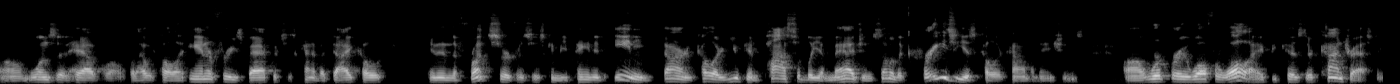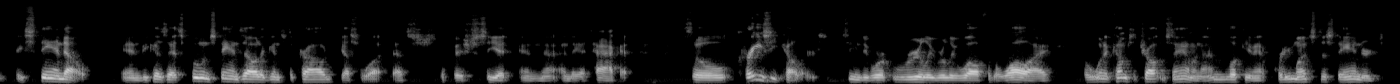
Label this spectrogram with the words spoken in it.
um, ones that have what I would call an antifreeze back, which is kind of a dye coat. And then the front surfaces can be painted any darn color you can possibly imagine. Some of the craziest color combinations uh, work very well for walleye because they're contrasting. They stand out. And because that spoon stands out against the crowd, guess what? That's the fish see it and, uh, and they attack it. So crazy colors seem to work really, really well for the walleye. But when it comes to trout and salmon, I'm looking at pretty much the standards.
